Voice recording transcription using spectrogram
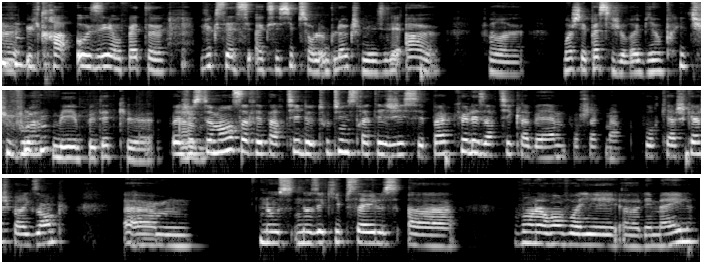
euh, ultra osé en fait. Euh, vu que c'est accessible sur le blog, je me disais, ah, enfin. Moi, je sais pas si je l'aurais bien pris, tu vois, mais peut-être que. Bah, ah, justement, ça fait partie de toute une stratégie. C'est pas que les articles ABM pour chaque marque. Pour Cash Cash, par exemple, nos, nos, équipes sales vont leur envoyer les mails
